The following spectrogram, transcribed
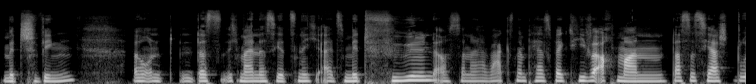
mitschwingen und das, ich meine das jetzt nicht als mitfühlend aus so einer erwachsenen Perspektive. Ach Mann, das ist ja, du,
